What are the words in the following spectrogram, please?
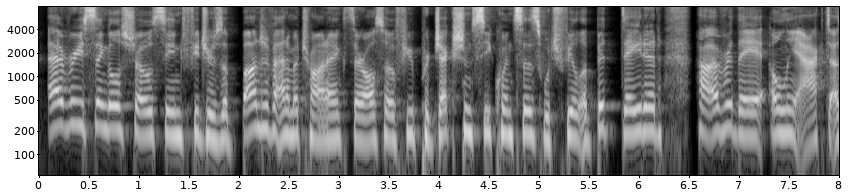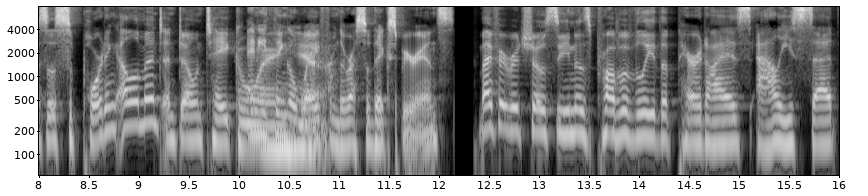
Every single show scene features a bunch of animatronics. There are also a few projection sequences which feel a bit dated. However, they only act as a supporting element and don't take Away, anything away yeah. from the rest of the experience. My favorite show scene is probably the Paradise Alley set.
